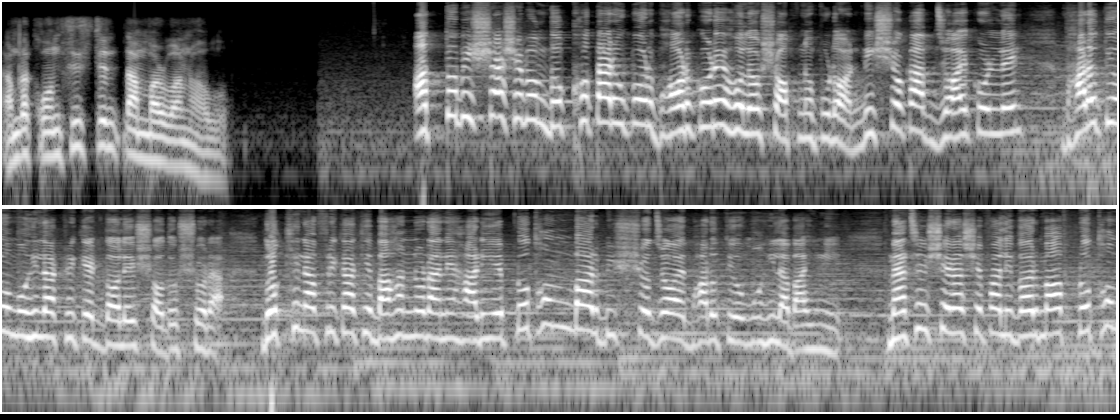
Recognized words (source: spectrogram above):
আমরা কনসিস্টেন্ট নাম্বার ওয়ান হব। আত্মবিশ্বাস এবং দক্ষতার উপর ভর করে হলো স্বপ্নপূরণ। বিশ্বকাপ জয় করলেন ভারতীয় মহিলা ক্রিকেট দলের সদস্যরা। দক্ষিণ আফ্রিকাকে বাহান্ন রানে হারিয়ে প্রথমবার বিশ্বজয় ভারতীয় মহিলা বাহিনীর ম্যাচের সেরা শেফালি ভার্মা প্রথম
